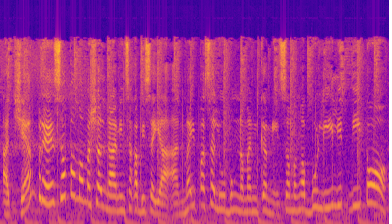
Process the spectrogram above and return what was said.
At syempre, sa pamamasyal namin sa Kabisayaan, may pasalubong naman kami sa mga bulilit dito.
